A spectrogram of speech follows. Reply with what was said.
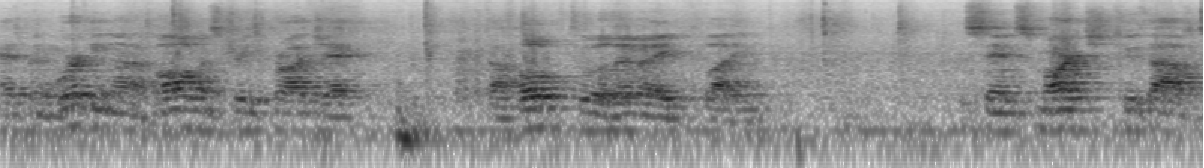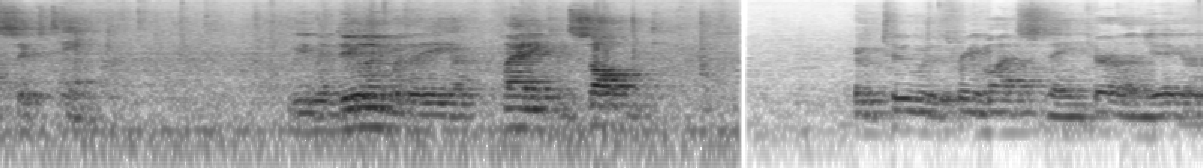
has been working on a Baldwin Street project to hope to eliminate flooding since March 2016. We've been dealing with a planning consultant for two or three months named Carolyn Yeager,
